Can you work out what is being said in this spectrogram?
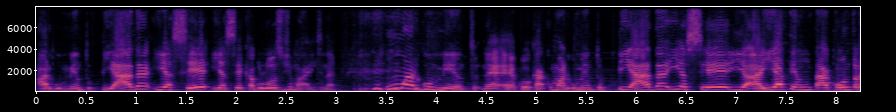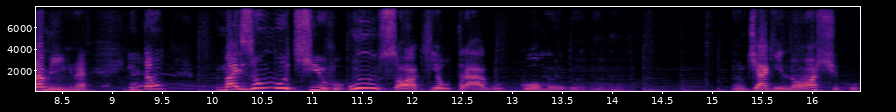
argumento piada ia ser ia ser cabuloso demais, né? Um argumento, né? É, colocar como argumento piada ia ser ia, aí atentar contra mim, né? Então, mas um motivo, um só que eu trago como um, um, um diagnóstico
